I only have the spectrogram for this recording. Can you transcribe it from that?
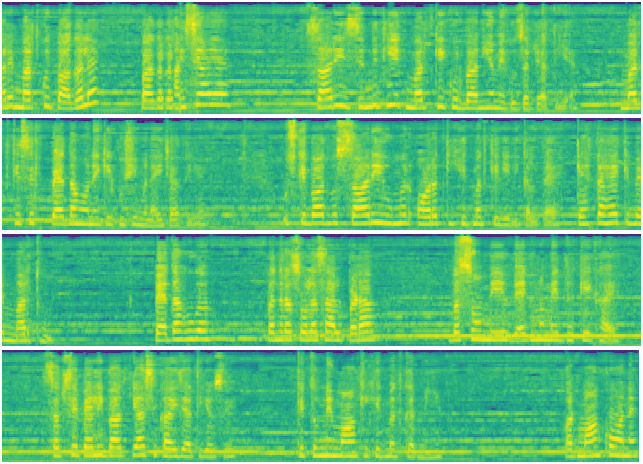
अरे मर्द कोई पागल है? पागल कहीं से आया है? सारी ज़िंदगी एक मर्द की कुर्बानियों में गुजर जाती है। मर्द के सिर्फ़ पैदा होने की खुशी मनाई जाती है। उसके बाद वो सारी उम्र औरत की खिदमत के लिए निकलता है। कहता है कि मैं मर्द हूँ। पैदा हुआ, पंद्रह सोलह साल पढ़ा, बसों में, वैगनों में धक्के खाए। सबसे पहली बात क्या सिखाई जाती है उसे? कि तुमने माँ की खिदमत करनी है। और माँ कौन है?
